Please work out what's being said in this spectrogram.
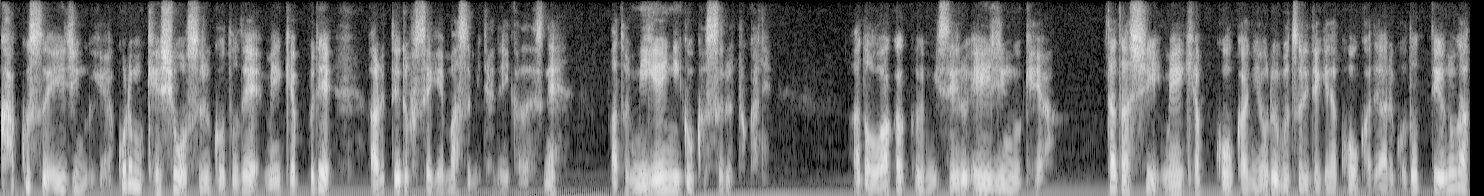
隠すエイジングケア。これも化粧をすることで、メイキャップである程度防げますみたいな言い方ですね。あと、見えにくくするとかね。あと、若く見せるエイジングケア。ただし、メイキャップ効果による物理的な効果であることっていうのが、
